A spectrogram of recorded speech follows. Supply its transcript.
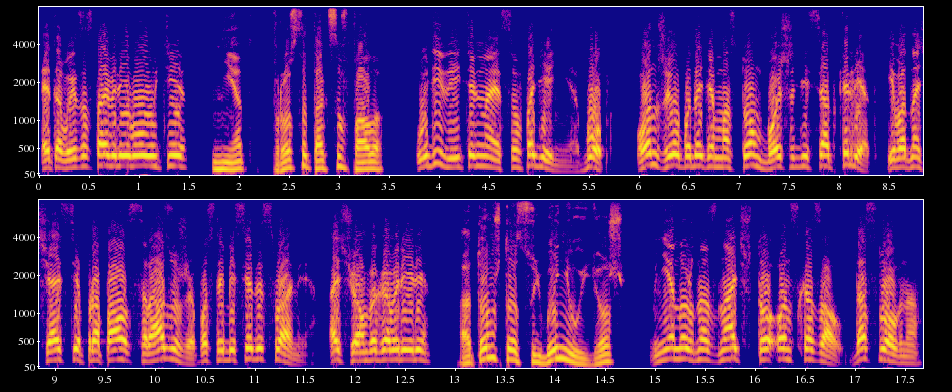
«Это вы заставили его уйти?» «Нет, просто так совпало». «Удивительное совпадение, Боб. Он жил под этим мостом больше десятка лет и в одночасье пропал сразу же после беседы с вами. О чем вы говорили?» О том, что от судьбы не уйдешь. Мне нужно знать, что он сказал, дословно.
